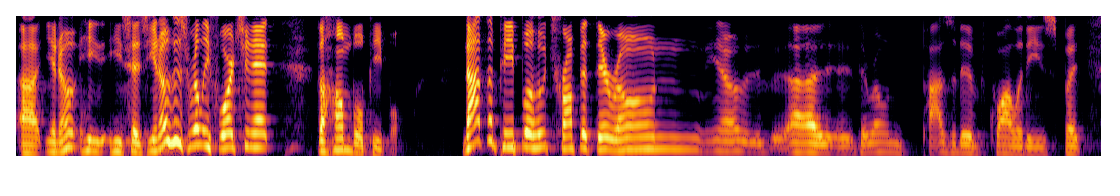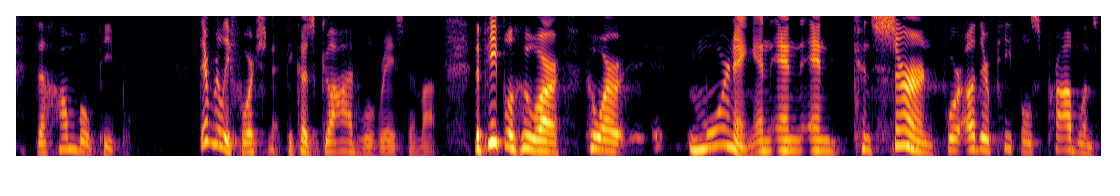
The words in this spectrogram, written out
Uh, you know, he, he says, you know who's really fortunate? The humble people. Not the people who trumpet their own, you know, uh, their own positive qualities, but the humble people. They're really fortunate because God will raise them up. The people who are who are mourning and, and, and concern for other people's problems,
